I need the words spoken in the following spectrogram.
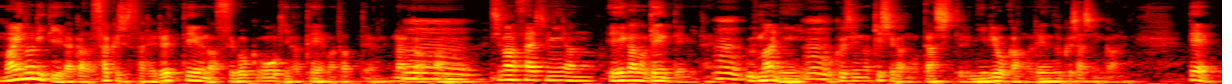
マイノリティだから搾取されるっていうのはすごく大きなテーマだったよね。なんか、うんあの、一番最初にあの、映画の原点みたいな、うん。馬にうん黒人の騎手が乗って走ってる2秒間の連続写真がある。で、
